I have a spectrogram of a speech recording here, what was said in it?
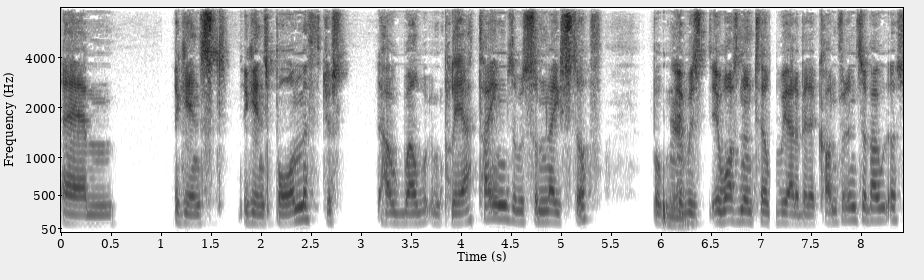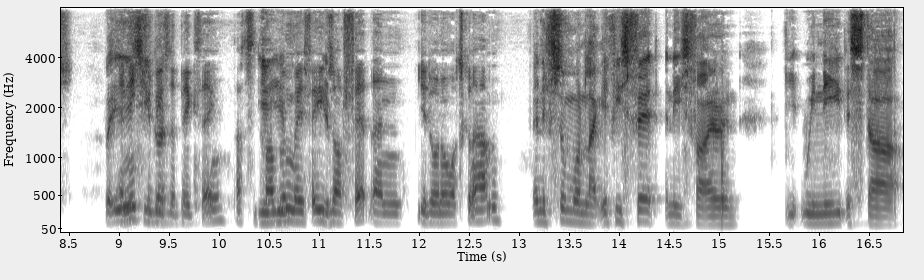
um, against against Bournemouth, just how well we can play at times. There was some nice stuff, but yeah. it was it wasn't until we had a bit of confidence about us. But and is the big thing. That's the problem. You, if he's not fit, then you don't know what's going to happen. And if someone like if he's fit and he's firing, we need to start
